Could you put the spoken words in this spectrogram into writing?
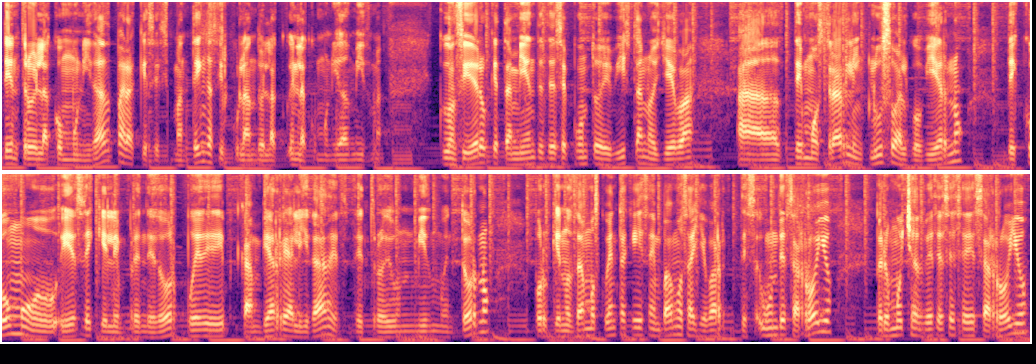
dentro de la comunidad para que se mantenga circulando en la, en la, comunidad misma. Considero que también desde ese punto de vista nos lleva a demostrarle incluso al gobierno de cómo es de que el emprendedor puede cambiar realidades dentro de un mismo entorno, porque nos damos cuenta que dicen vamos a llevar un desarrollo, pero muchas veces ese desarrollo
